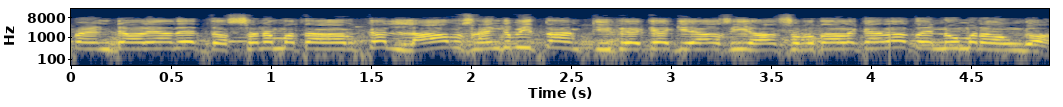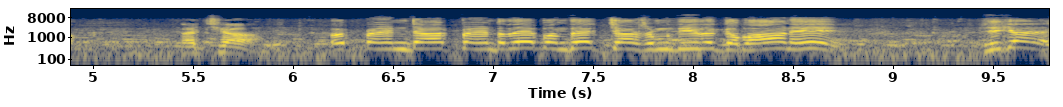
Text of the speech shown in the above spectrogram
ਪਿੰਡ ਵਾਲਿਆਂ ਦੇ ਦੱਸਣ ਮੁਤਾਬਕ ਲਾਭ ਸਿੰਘ ਵੀ ਧਮਕੀ ਦੇ ਕੇ ਗਿਆ ਸੀ ਹਸਪਤਾਲ ਕਹਿੰਦਾ ਤੈਨੂੰ ਮਰਾਉਂਗਾ। ਅੱਛਾ। ਓਏ ਪਿੰਡ ਆ ਪਿੰਡ ਦੇ ਬੰਦੇ ਚਸ਼ਮਦੀਦ ਗਵਾਹ ਨੇ। ਠੀਕ ਹੈ?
